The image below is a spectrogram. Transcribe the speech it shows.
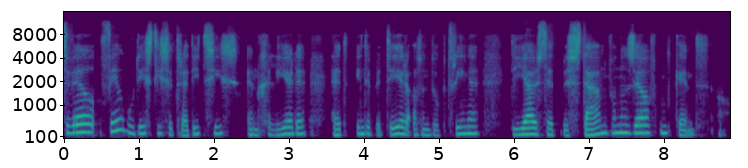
Terwijl veel boeddhistische tradities en geleerden het interpreteren als een doctrine die juist het bestaan van een zelf ontkent. Oh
